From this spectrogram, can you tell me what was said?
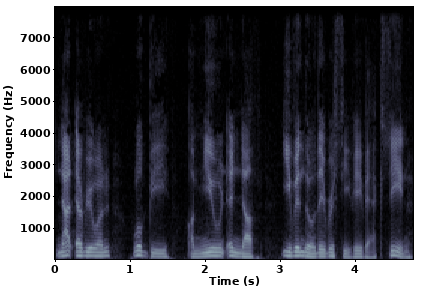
not everyone will be immune enough even though they receive a vaccine.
